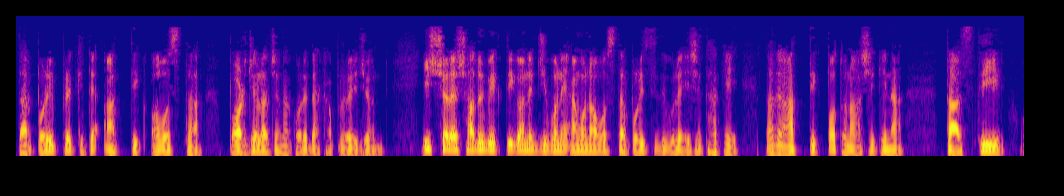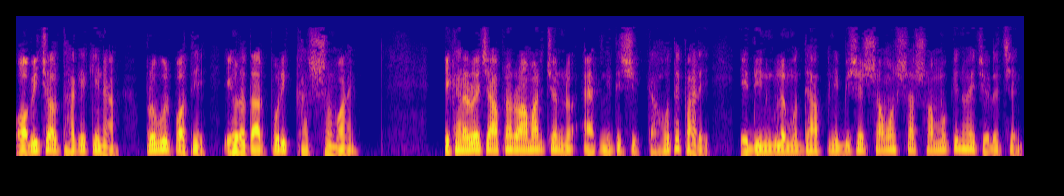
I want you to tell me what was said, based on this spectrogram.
তার পরিপ্রেক্ষিতে আত্মিক অবস্থা পর্যালোচনা করে দেখা প্রয়োজন। ঈশ্বরের সাধু ব্যক্তিগণের জীবনে এমন অবস্থা পরিস্থিতিগুলো এসে থাকে, তাদের আত্মিক পতন আসে কিনা, তার স্থির অবিচল থাকে কিনা, প্রভুর পথে এ হল তার পরীক্ষার সময়। এখানে রয়েছে আপনারও আমার জন্য এক নীতিশিক্ষা হতে পারে। এই দিনগুলোর মধ্যে আপনি বিশেষ সমস্যার সম্মুখীন হয়ে চলেছেন।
